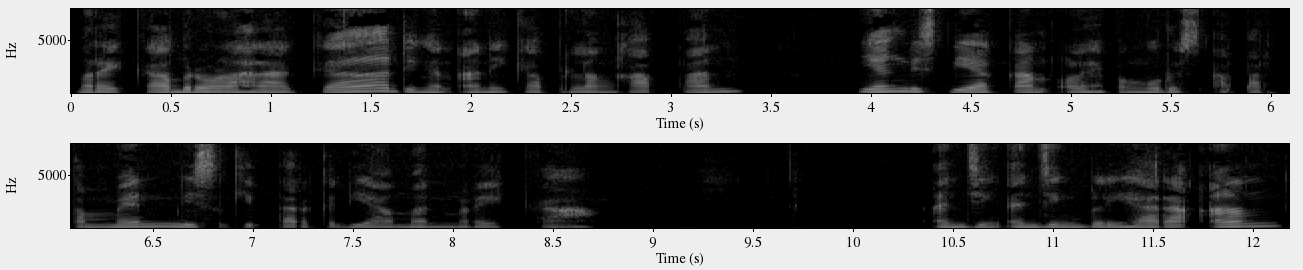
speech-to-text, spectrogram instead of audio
Mereka berolahraga dengan aneka perlengkapan yang disediakan oleh pengurus apartemen di sekitar kediaman mereka. Anjing-anjing peliharaan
